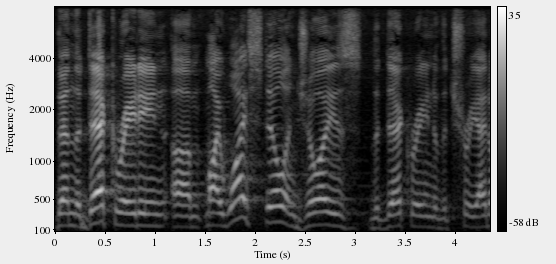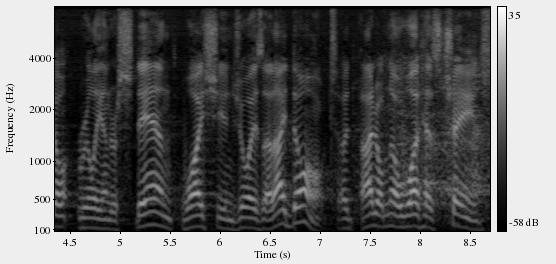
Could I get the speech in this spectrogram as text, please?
then the decorating, um, my wife still enjoys the decorating of the tree. I don't really understand why she enjoys that. I don't. I, I don't know what has changed.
